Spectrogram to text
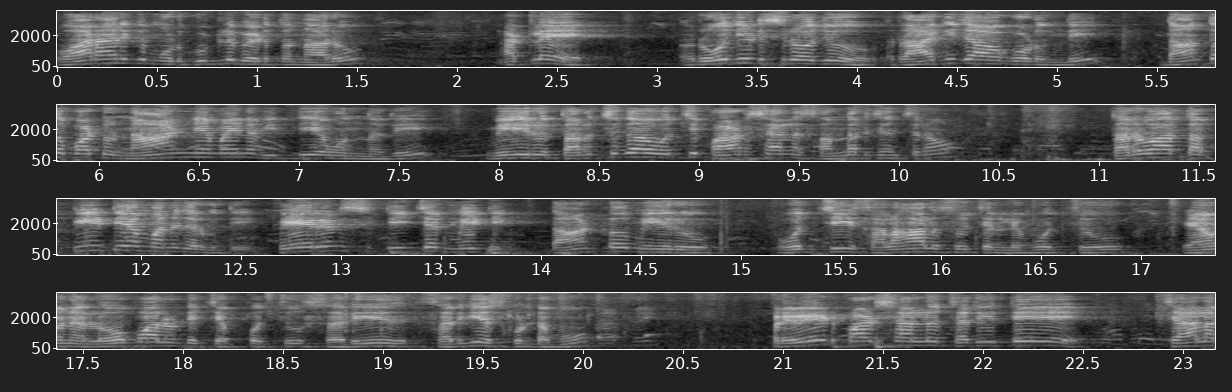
వారానికి మూడు గుడ్లు పెడుతున్నారు. అట్లే రోజుడిసి రోజు రాగి జావ కూడా ఉంది. దాంతోపాటు నాణ్యమైన విద్య ఉన్నది. మీరు తరచుగా వచ్చి పాఠశాలను సందర్శించడం. తర్వాత పీటీఎం అని జరుగుతుంది పేరెంట్స్ టీచర్ మీటింగ్. దాంట్లో మీరు వచ్చి సలహాలు సూచనలు ఇవ్వచ్చు. ఏమైనా లోపాలు ఉంటే చెప్పొచ్చు. సరి సరి చేసుకుంటాము. ప్రైవేట్ పాఠశాలలో చదివితే చాలా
